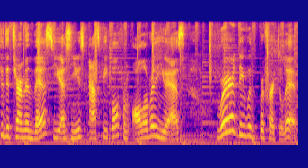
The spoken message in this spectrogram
To determine this, U.S. News asked people from all over the U.S. where they would prefer to live.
